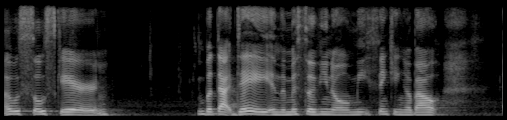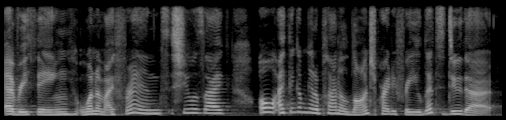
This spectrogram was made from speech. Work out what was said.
I was so scared. But that day, in the midst of, you know, me thinking about everything, one of my friends, she was like, Oh, I think I'm gonna plan a launch party for you. Let's do that.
